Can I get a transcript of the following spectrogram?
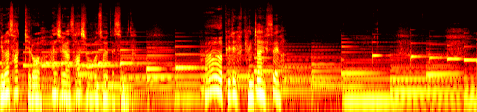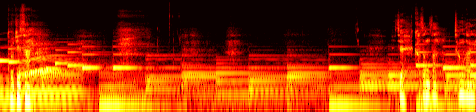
여기는 4km 1시간 45분 소요됐습니다. 아, 비리 굉장히 세요. 도리산 이제 가성산 정상에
